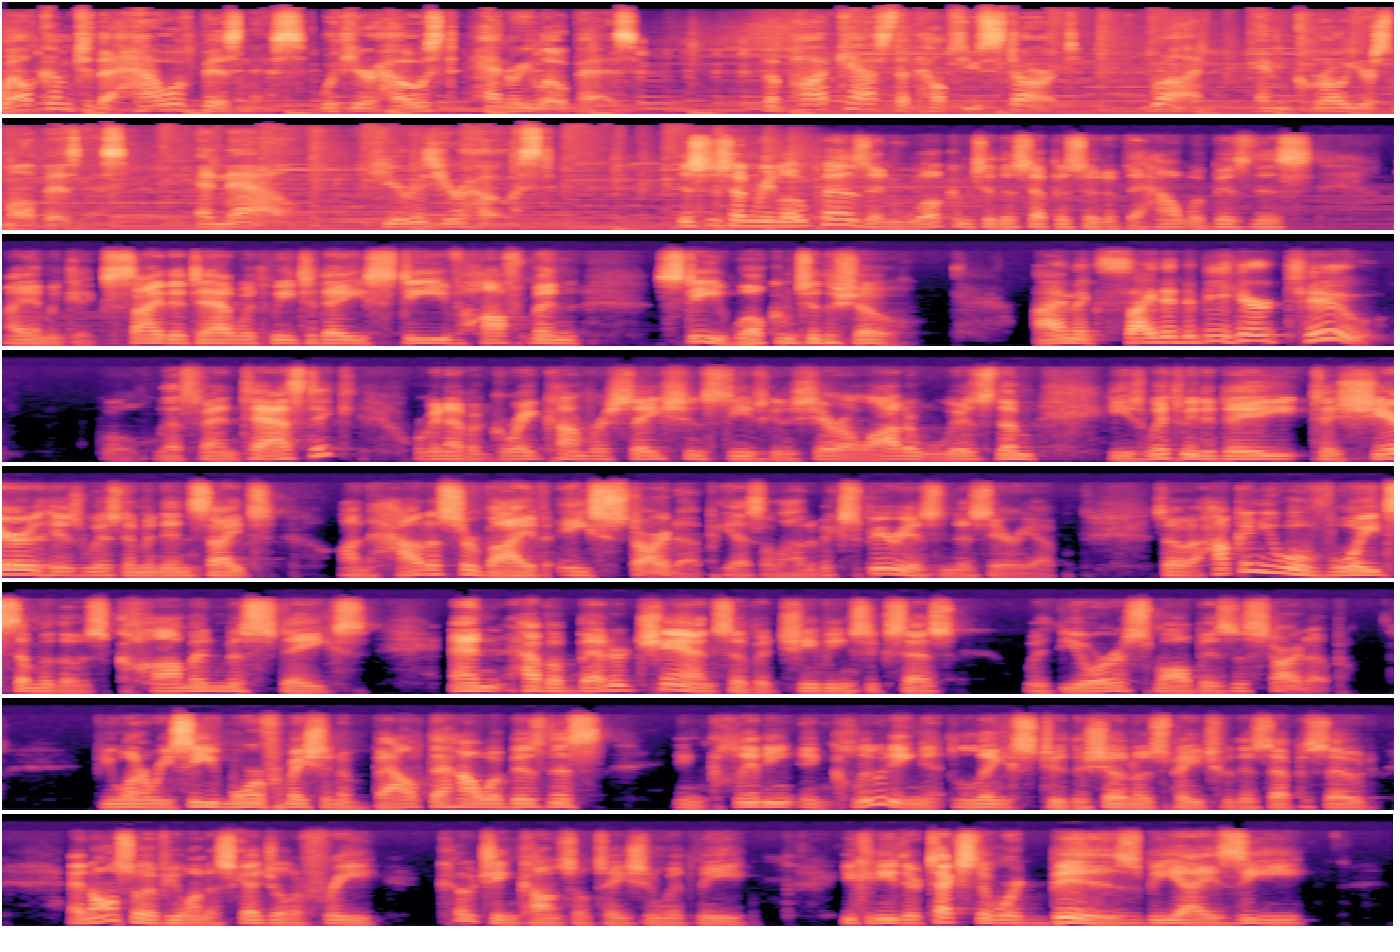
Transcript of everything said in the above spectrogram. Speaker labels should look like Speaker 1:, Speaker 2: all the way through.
Speaker 1: Welcome to the How of Business with your host, Henry Lopez, the podcast that helps you start, run, and grow your small business. And now, here is your host.
Speaker 2: This is Henry Lopez, and welcome to this episode of the How of Business. I am excited to have with me today Steve Hoffman. Steve, welcome to the show.
Speaker 3: I'm excited to be here too.
Speaker 2: Well, that's fantastic. We're going to have a great conversation. Steve's going to share a lot of wisdom. He's with me today to share his wisdom and insights on how to survive a startup. He has a lot of experience in this area. So, how can you avoid some of those common mistakes and have a better chance of achieving success with your small business startup? If you want to receive more information about the How a Business, including including links to the show notes page for this episode, and also if you want to schedule a free coaching consultation with me, you can either text the word biz, B I Z,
